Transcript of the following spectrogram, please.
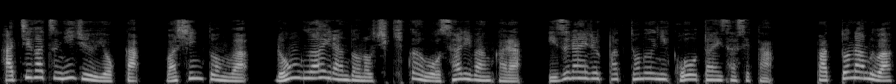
8月24日、ワシントンはロングアイランドの指揮官をサリバンからイズラエル・パットムに交代させた。パットナムは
